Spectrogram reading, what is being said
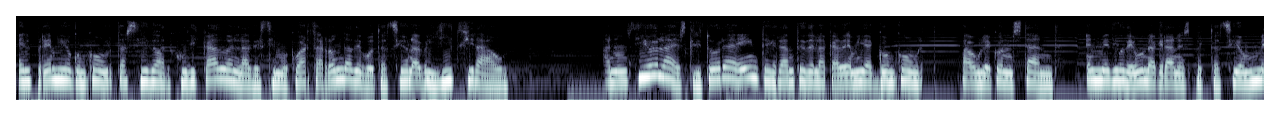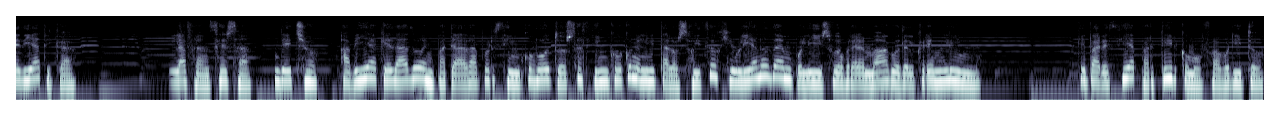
El premio Goncourt ha sido adjudicado en la decimocuarta ronda de votación a Brigitte Giraud anunció la escritora e integrante de la Academia Goncourt, Paule Constant, en medio de una gran expectación mediática. La francesa, de hecho, había quedado empatada por cinco votos a cinco con el ítalo-suizo Giuliano D'Empoli sobre el mago del Kremlin, que parecía partir como favorito,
